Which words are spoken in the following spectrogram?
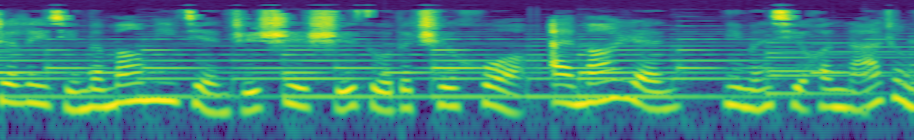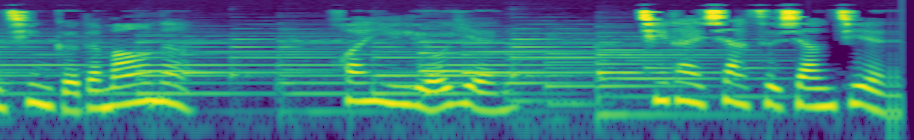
这类型的猫咪简直是十足的吃货。爱猫人，你们喜欢哪种性格的猫呢？欢迎留言，期待下次相见。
